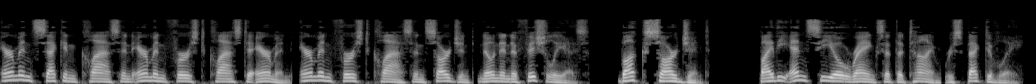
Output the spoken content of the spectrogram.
Airman 2nd Class and Airman 1st Class to Airman, Airman 1st Class and Sergeant known unofficially as Buck Sergeant by the NCO ranks at the time respectively.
